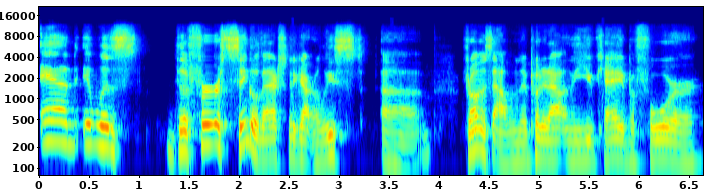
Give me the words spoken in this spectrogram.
and it was the first single that actually got released um, from this album. They put it out in the UK before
